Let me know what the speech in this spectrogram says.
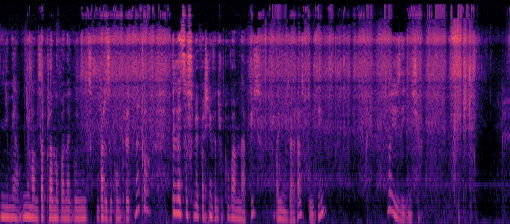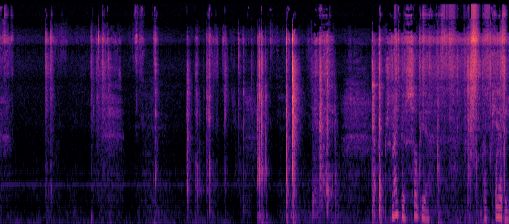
nie, miałam, nie mam zaplanowanego nic bardzo konkretnego. Tyle, co sobie właśnie wydrukowałam napis. O nim zaraz, później. No i zdjęcie. Najpierw sobie papiery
